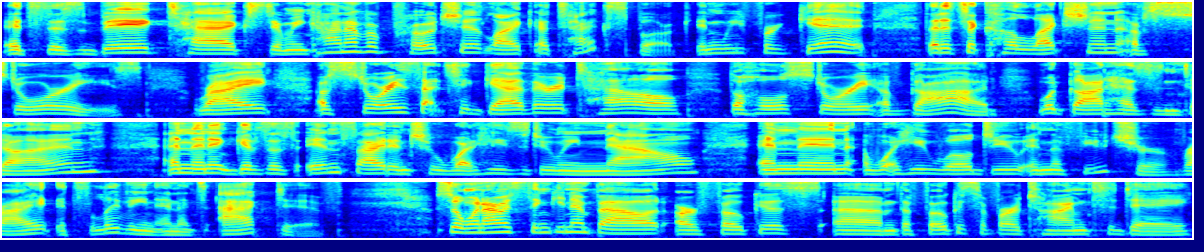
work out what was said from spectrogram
It's this big text, and we kind of approach it like a textbook, and we forget that it's a collection of stories, right? Of stories that together tell the whole story of God, what God has done, and then it gives us insight into what He's doing now, and then what He will do in the future, right? It's living and it's active. So when I was thinking about our focus, um, the focus of our time today,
